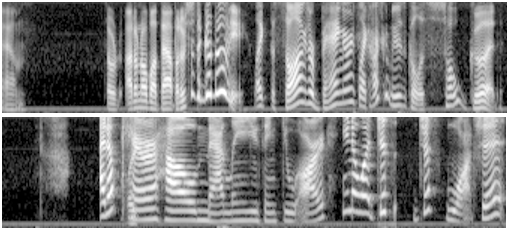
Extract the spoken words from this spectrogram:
Um, so I don't know about that, but it was just a good movie. Like the songs are bangers. Like High School Musical is so good. I don't Like- care how manly you think you are. You know what? Just just watch it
